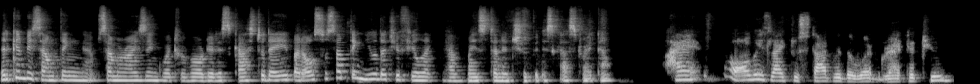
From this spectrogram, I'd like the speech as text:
that can be something uh, summarizing what we've already discussed today, but also something new that you feel like we have missed and it should be discussed right now. I always like to start with the word gratitude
